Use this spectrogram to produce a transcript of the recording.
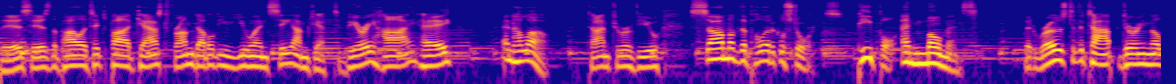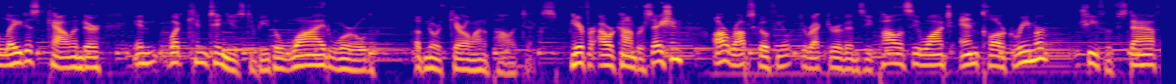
This is the Politics Podcast from WUNC. I'm Jeff Tiberii. Hi, hey, and hello. Time to review some of the political stories, people, and moments that rose to the top during the latest calendar in what continues to be the wide world of North Carolina politics. Here for our conversation are Rob Schofield, Director of NC Policy Watch, and Clark Riemer, Chief of Staff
